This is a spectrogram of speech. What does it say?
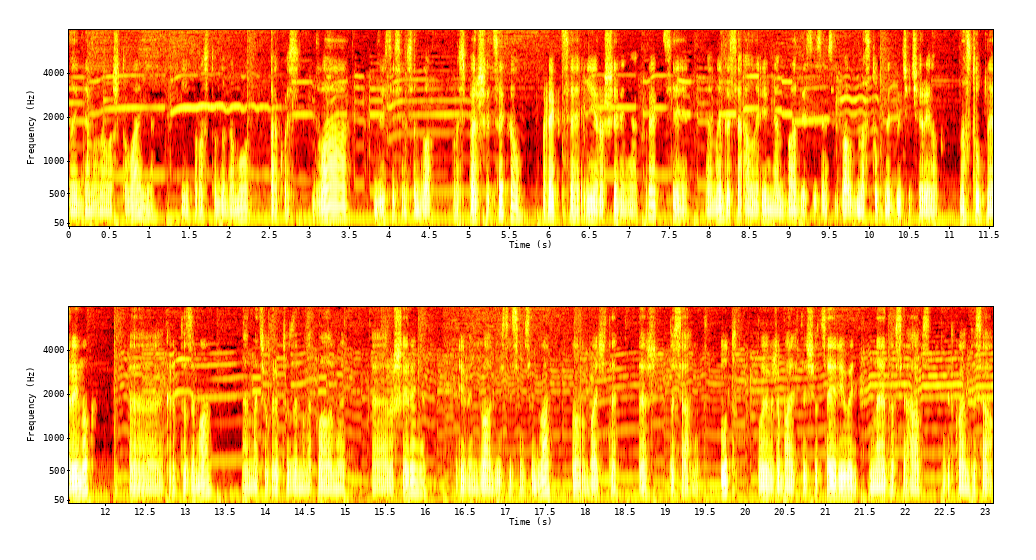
зайдемо в налаштування і просто додамо так ось 2, 272. Ось перший цикл, корекція і розширення корекції. Е, Ми досягали рівня 2, 272. Наступний двічі ринок. Наступний ринок е, криптозима. Е, На цю криптозиму наклали ми розширення. Рівень 2, 272. Ну, ви бачите, теж досягнуто. Тут ви вже бачите, що цей рівень не досягався. Біткоін досяг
